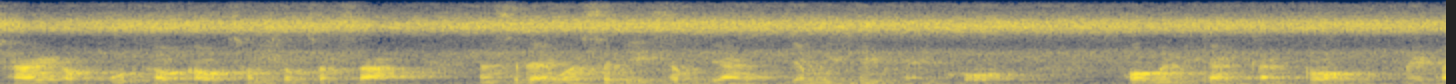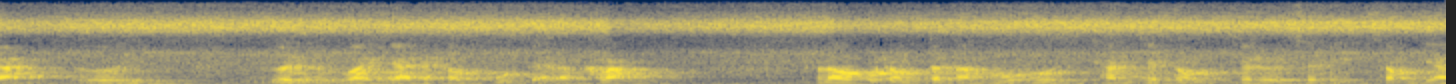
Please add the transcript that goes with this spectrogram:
ใช้กับพูดเก่าๆซ้ำๆซักๆนั่นแสดงว่าสติสัมยายังไม่เข้มแข็งพอเพราะไม่มีการกันกรองในการเอ่ยเอื้อนหรือวายาและคำพูดแต่ละครั้ง เราก็ต้องตระหนักรู้เออฉันจะต้องเจริญสติสัมยา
